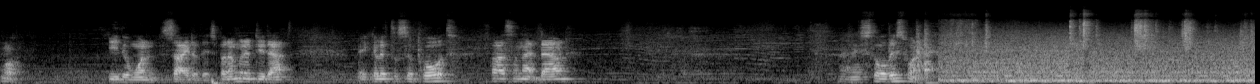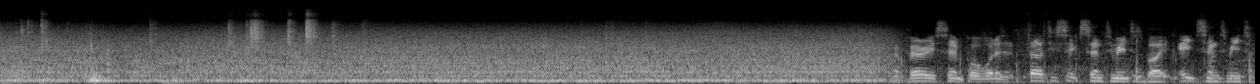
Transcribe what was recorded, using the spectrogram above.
Well, either one side of this, but I'm going to do that. Make a little support, fasten that down, and install this one. Very simple, what is it, 36 centimeters by 8 centimeter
